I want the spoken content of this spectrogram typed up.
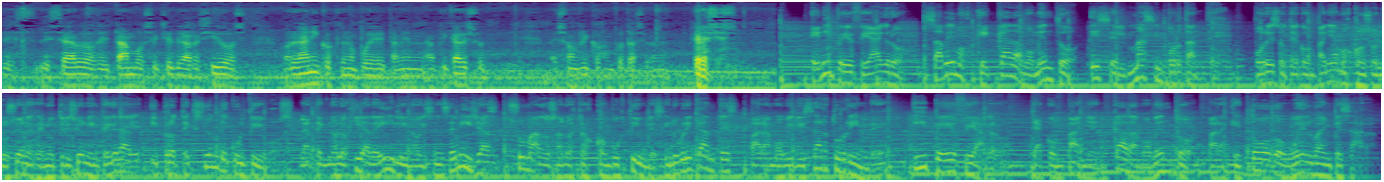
de- de cerdos, de tambos, etcétera, residuos orgánicos que uno puede también aplicar, eso son ricos en potasio también. Gracias. En IPF Agro sabemos que cada momento es el más importante. Por eso te acompañamos con soluciones de nutrición integral y protección de cultivos. La tecnología de Illinois en semillas, sumados a nuestros combustibles y lubricantes para movilizar tu rinde. IPF Agro te acompaña en cada momento para que todo vuelva a empezar.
